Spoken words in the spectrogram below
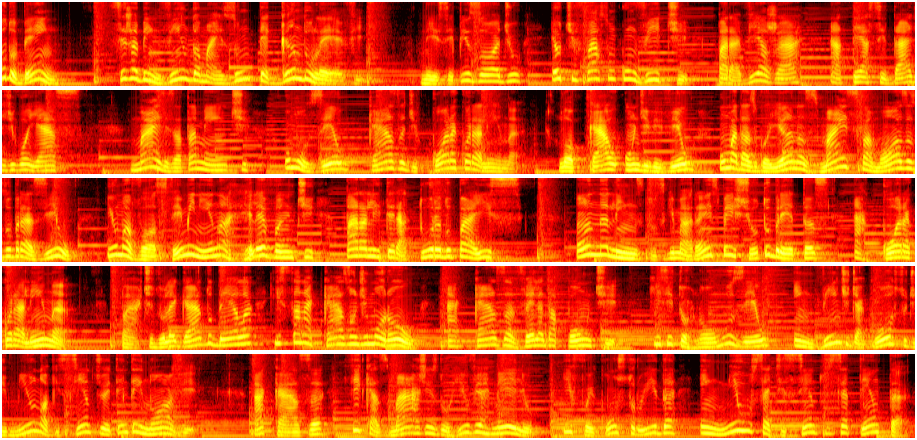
tudo bem? Seja bem-vindo a mais um Pegando Leve. Nesse episódio, eu te faço um convite para viajar até a cidade de Goiás, mais exatamente, o Museu Casa de Cora Coralina, local onde viveu uma das goianas mais famosas do Brasil e uma voz feminina relevante para a literatura do país. Ana Lins dos Guimarães Peixoto Bretas, a Cora Coralina. Parte do legado dela está na casa onde morou, a Casa Velha da Ponte, que se tornou um museu em 20 de agosto de 1989. A casa fica às margens do Rio Vermelho e foi construída em 1770.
